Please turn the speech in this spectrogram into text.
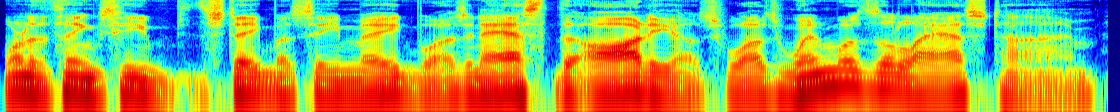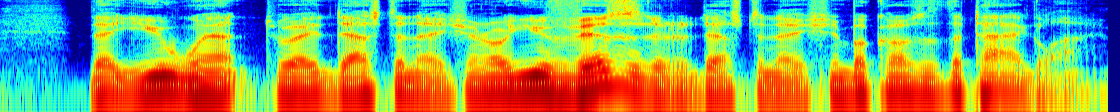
one of the things he statements he made was and asked the audience was, when was the last time that you went to a destination or you visited a destination because of the tagline?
